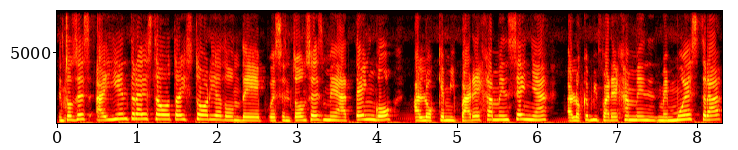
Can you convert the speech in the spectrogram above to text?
Entonces ahí entra esta otra historia donde pues entonces me atengo a lo que mi pareja me enseña, a lo que mi pareja me, muestra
